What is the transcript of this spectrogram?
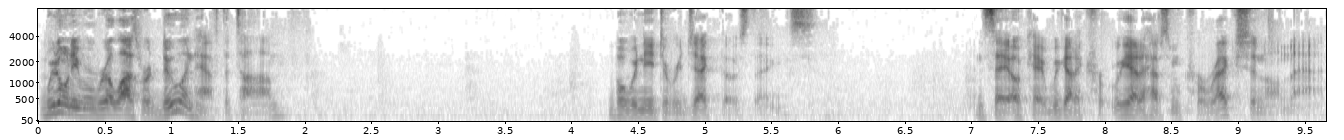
we don't even realize we're doing half the time. But we need to reject those things and say, okay, we got to we got to have some correction on that.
